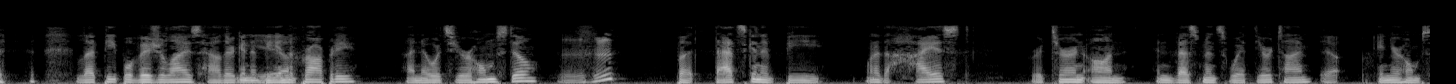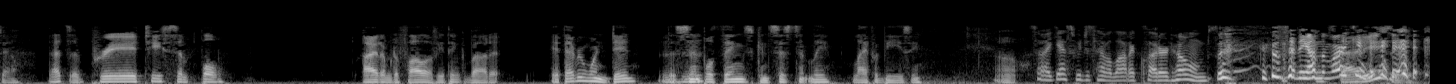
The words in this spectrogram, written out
Let people visualize how they're going to be in the property. I know it's your home still, mm-hmm. but that's going to be one of the highest return on investments with your time Yeah. in your home sale. That's a pretty simple item to follow if you think about it. If everyone did the Mhm. simple things consistently, life would be easy. Oh. So I guess we just have a lot of cluttered homes sitting on the It's that market. easy.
